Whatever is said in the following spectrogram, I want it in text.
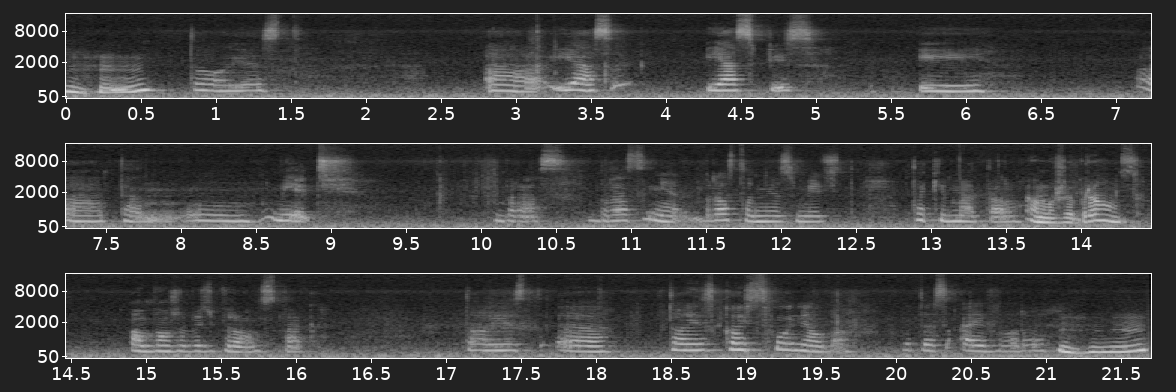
Mhm. To jest e, jas, jaspis i e, ten mm, miedź. Bras. Bras. Nie, bras to nie jest miedź, taki metal. A może brąz? O, może być brąz, tak. To jest, e, to jest kość słoniowa, bo to jest ivory. Mhm.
